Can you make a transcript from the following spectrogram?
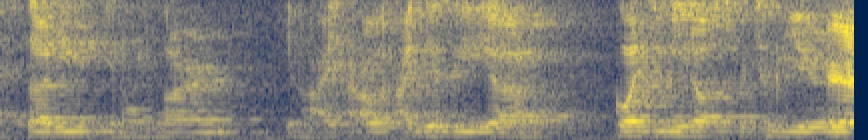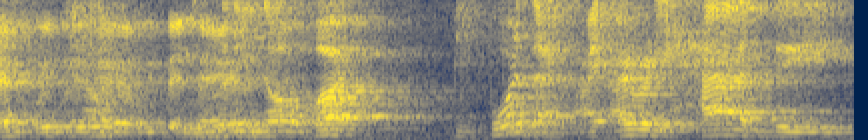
I studied, you know, I learned, you know, I, I, I did the uh, going to meetups for two years Yeah, we, You know, yeah, we've been to there. really know. But before that, I, I already had the,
